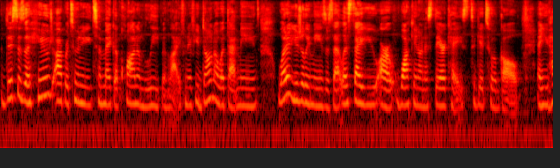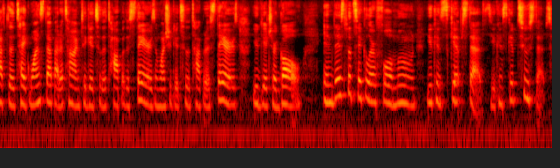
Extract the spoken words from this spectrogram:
this is a huge opportunity to make a quantum leap in life. And if you don't know what that means, what it usually means is that let's say you are walking on a staircase to get to a goal and you have to take one step at a time to get to the top of the stairs. And once you get to the top of the stairs, you get your goal. In this particular full moon, you can skip steps. You can skip two steps,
